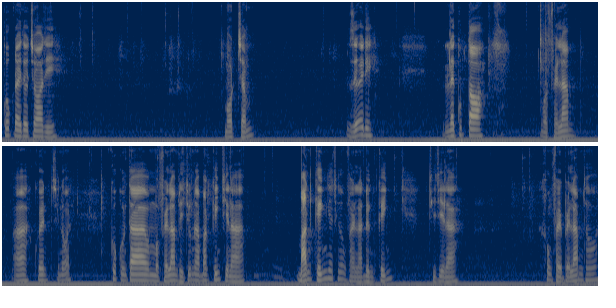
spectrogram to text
Cúc đây tôi cho gì? 1 chấm rưỡi đi đây cúc to 1,5 à quên xin lỗi. Cúc chúng ta 1,5 thì chúng ta bán kính chỉ là bán kính chứ không phải là đường kính. Thì chỉ là 0,75 thôi.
